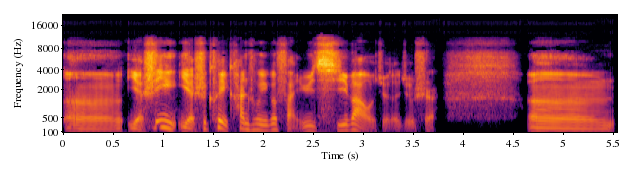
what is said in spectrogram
嗯、也是一也是可以看出一个反预期吧。我觉得就是，嗯、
